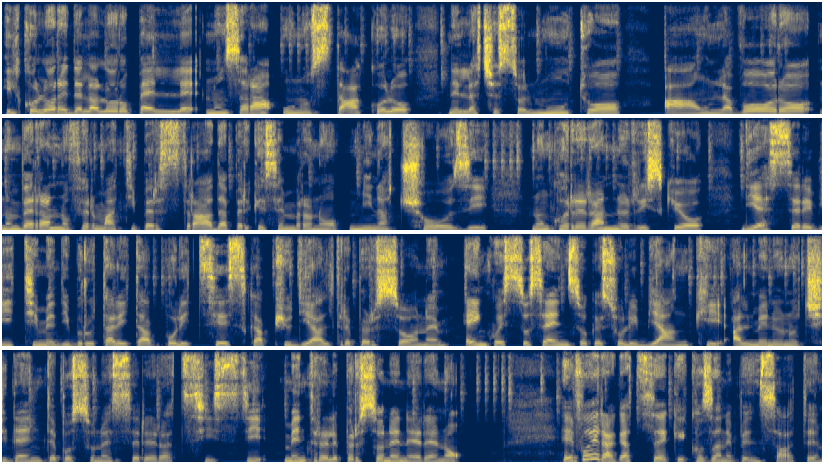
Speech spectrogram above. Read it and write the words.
Il colore della loro pelle non sarà un ostacolo nell'accesso accesso al mutuo, a un lavoro, non verranno fermati per strada perché sembrano minacciosi, non correranno il rischio di essere vittime di brutalità poliziesca più di altre persone. È in questo senso che solo i bianchi, almeno in Occidente, possono essere razzisti, mentre le persone nere no. E voi ragazze che cosa ne pensate?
